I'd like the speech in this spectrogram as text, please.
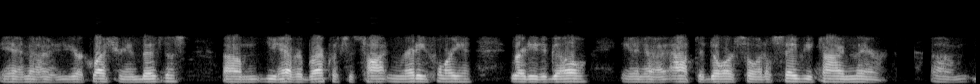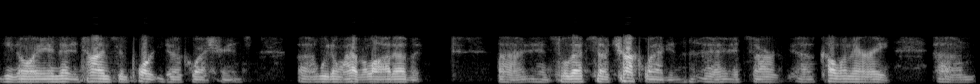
and uh, your equestrian business, um, you have a breakfast that's hot and ready for you, ready to go, and uh, out the door. So it'll save you time there. Um, you know, and, and time's important to equestrians. Uh, we don't have a lot of it. Uh, and so that's uh, Chuck Wagon. Uh, it's our uh, culinary um,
